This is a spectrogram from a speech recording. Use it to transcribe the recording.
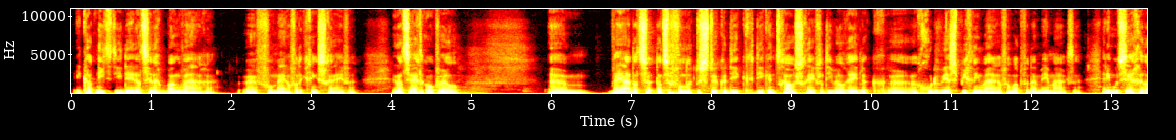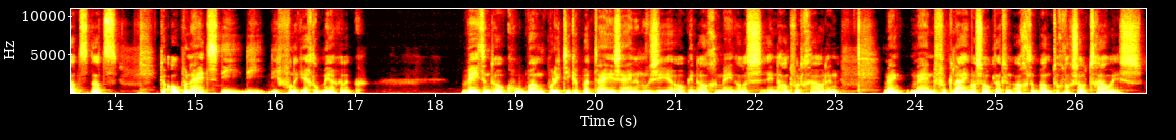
ik had niet het idee dat ze erg bang waren uh, voor mij of wat ik ging schrijven. En dat ze eigenlijk ook wel, um, nou ja, dat ze, dat ze vonden dat de stukken die ik, die ik in trouw schreef, dat die wel redelijk uh, een goede weerspiegeling waren van wat we daar meemaakten. En ik moet zeggen dat, dat de openheid, die, die, die vond ik echt opmerkelijk. Wetend ook hoe bang politieke partijen zijn en hoezeer ook in het algemeen alles in de hand wordt gehouden. En mijn, mijn verklaring was ook dat hun achterban toch nog zo trouw is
